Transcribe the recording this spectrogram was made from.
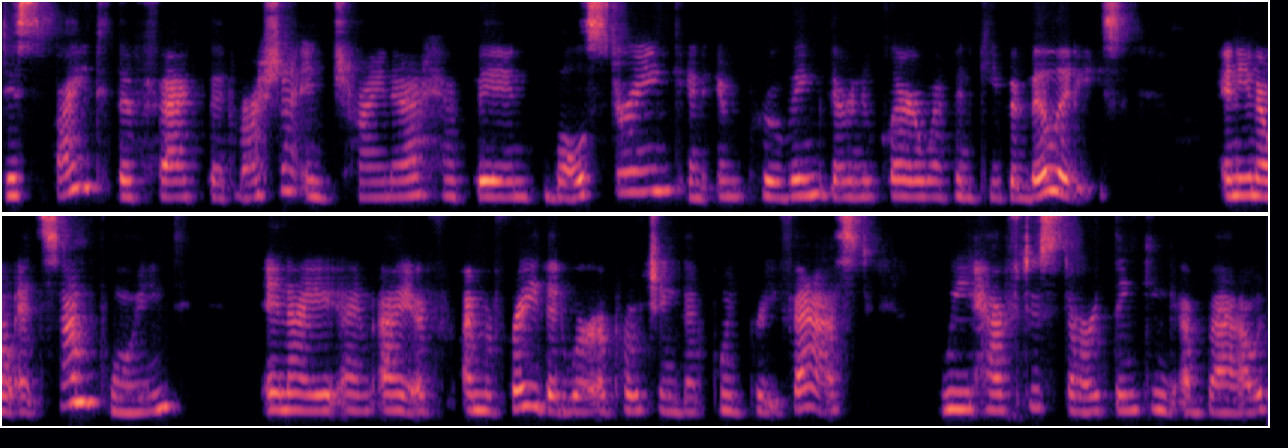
despite the fact that Russia and China have been bolstering and improving their nuclear weapon capabilities. And you know, at some point, and I, I, I I'm afraid that we're approaching that point pretty fast. We have to start thinking about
